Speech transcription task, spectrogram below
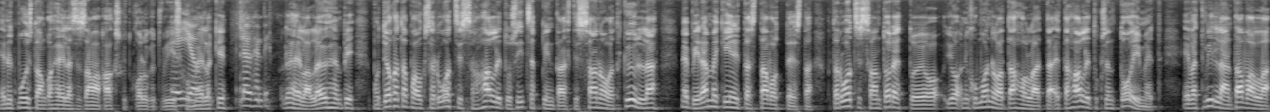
en nyt muista, onko heillä se sama 2035 Ei kuin oo. meilläkin. Löyhempi. Heillä on löyhempi, mutta joka tapauksessa Ruotsissa hallitus itsepintaisesti sanoo, että kyllä, me pidämme kiinni tästä tavoitteesta, mutta Ruotsissa on todettu jo, jo niin kuin monella taholla, että, että hallituksen toimet eivät millään tavalla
